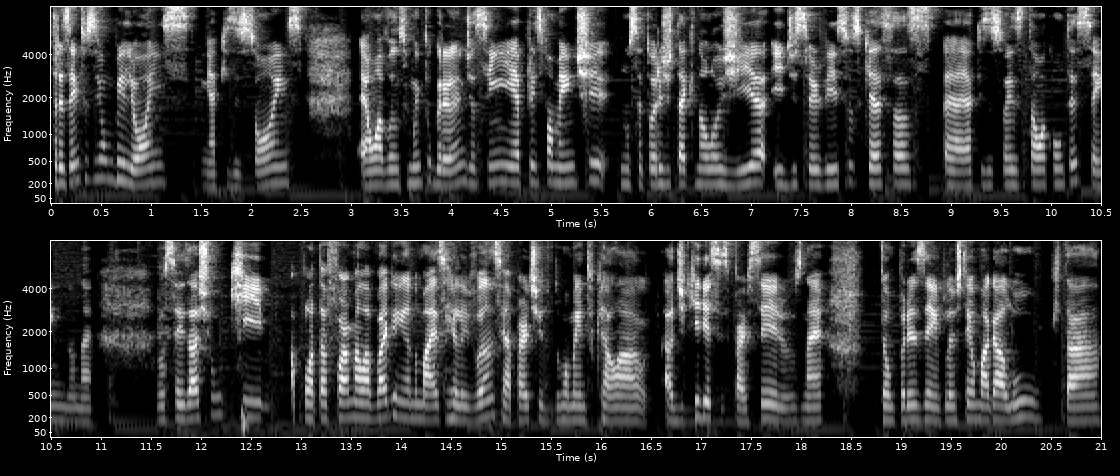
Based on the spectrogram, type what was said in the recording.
301 bilhões em aquisições. É um avanço muito grande, assim, e é principalmente nos setores de tecnologia e de serviços que essas é, aquisições estão acontecendo, né? Vocês acham que a plataforma ela vai ganhando mais relevância a partir do momento que ela adquire esses parceiros, né? Então, por exemplo, a gente tem o Magalu, que está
